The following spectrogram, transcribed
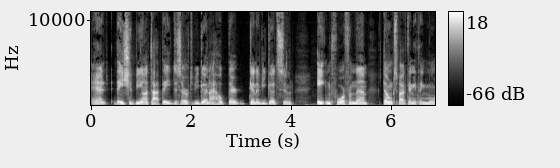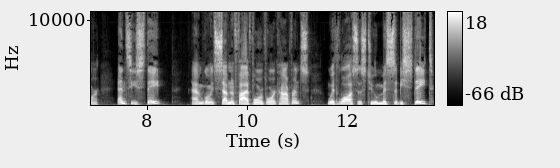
and they should be on top. They deserve to be good, and I hope they're gonna be good soon. Eight and four from them. Don't expect anything more. NC State have them going 7 and 5, 4 and 4 in conference with losses to Mississippi State,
